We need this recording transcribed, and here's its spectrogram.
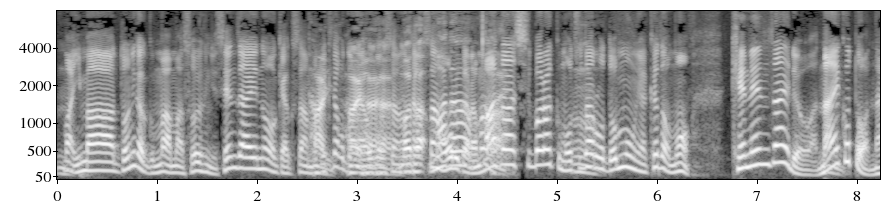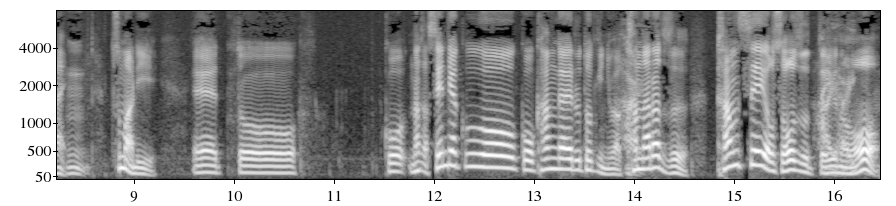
まあ今、とにかくまあまあそういうふうに潜在のお客さん、まだ来たことないお客さんがたくさんおるから、まだしばらく持つだろうと思うんやけども、懸念材料はないことはない。ん。つまり、えーっと、こう、なんか戦略をこう考えるときには必ず、完成予想図っていうのを、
